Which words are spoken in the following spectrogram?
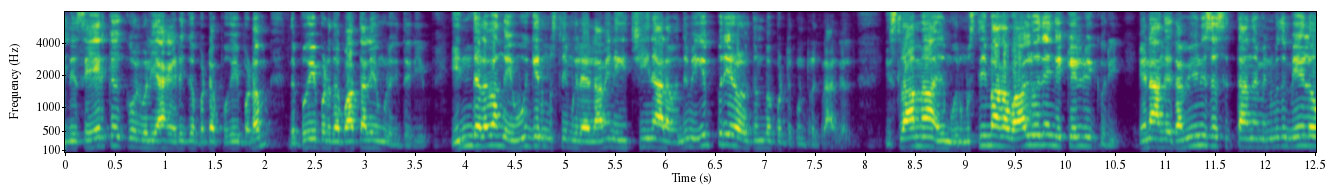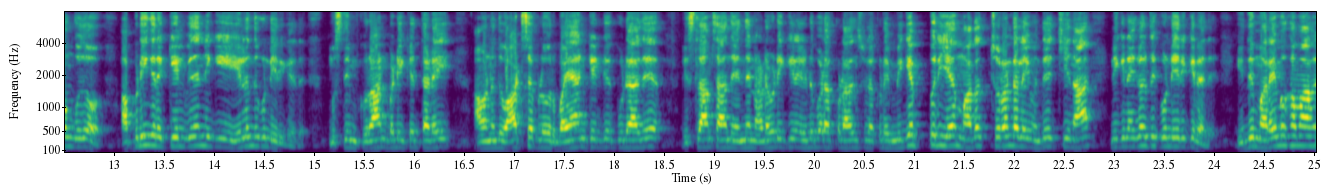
இது செயற்கைக்கோள் வழியாக எடுக்கப்பட்ட புகைப்படம். இந்த புகைப்படத்தை பார்த்தாலே உங்களுக்கு தெரியும். இந்த அளவு அங்கே ஊகியர் முஸ்லீம்கள் எல்லாமே இன்னைக்கு சீனால வந்து மிகப்பெரிய அளவு துன்பப்பட்டு கொண்டிருக்கிறார்கள். இஸ்லாமா ஒரு முஸ்லீமாக வாழ்வதே எங்கள் கேள்விக்குறி. ஏன்னா அங்கே கம்யூனிச சித்தாந்தம் என்பது மேலோங்குதோ அப்படிங்கிற கேள்வி தான் இன்னைக்கு எழுந்து கொண்டிருக்கிறது. முஸ்லீம் குரான் படிக்க தடை அவனது வாட்ஸ்அப்பில் ஒரு பயான் கேட்கக்கூடாது இஸ்லாம் சார்ந்த எந்த நடவடிக்கையில் ஈடுபடக்கூடாதுன்னு சொல்லக்கூடிய மிகப்பெரிய மத சுரண்டலை வந்து சீனா இன்னைக்கு நிகழ்த்தி கொண்டிருக்கிறது. இது மறைமுகமாக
